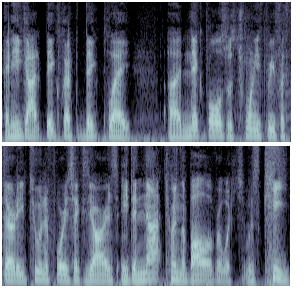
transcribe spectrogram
and he got big play after big play. Uh, Nick Foles was 23 for 30, 246 yards. He did not turn the ball over, which was key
